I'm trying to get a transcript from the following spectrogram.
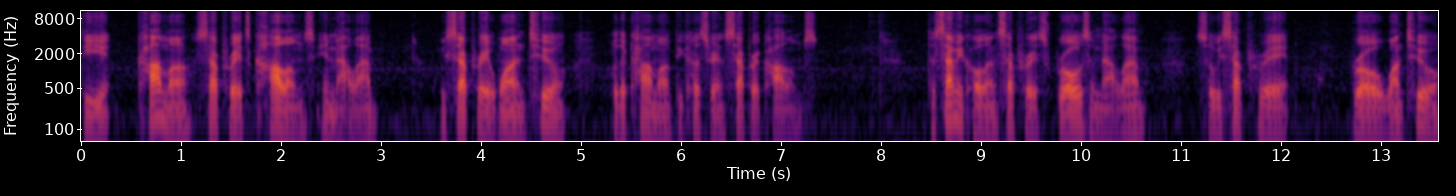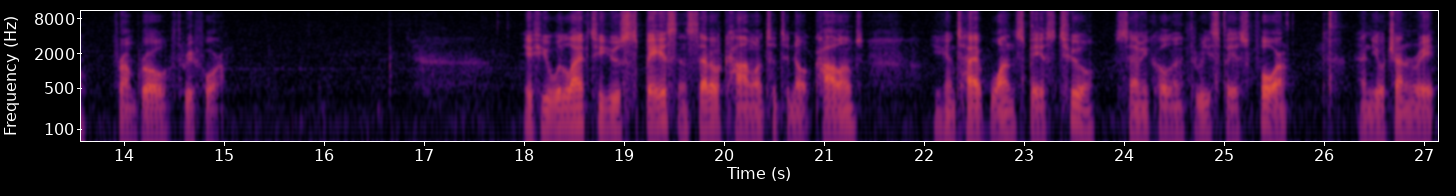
The comma separates columns in MATLAB. We separate 1 and 2 with a comma because they're in separate columns. The semicolon separates rows in MATLAB, so we separate row 1, 2 from row 3, 4. If you would like to use space instead of comma to denote columns, you can type 1 space 2 semicolon 3 space 4 and you'll generate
